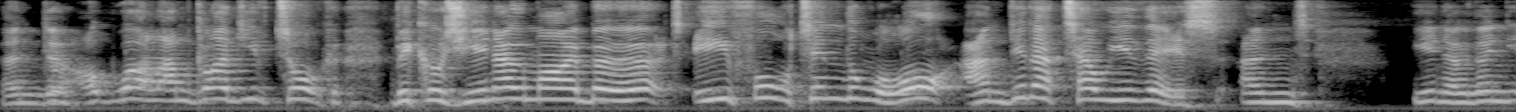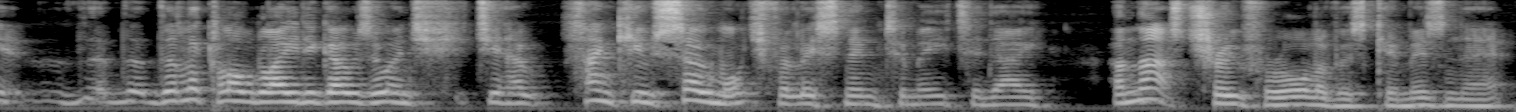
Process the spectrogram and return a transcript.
And uh, oh, well, I'm glad you've talked because you know my Bert, he fought in the war. And did I tell you this? And you know, then you, the, the, little old lady goes and she, you know, thank you so much for listening to me today. And that's true for all of us, Kym, isn't it?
